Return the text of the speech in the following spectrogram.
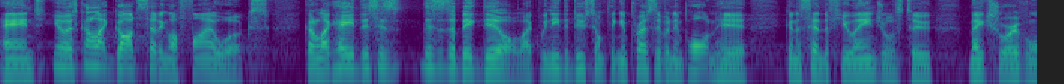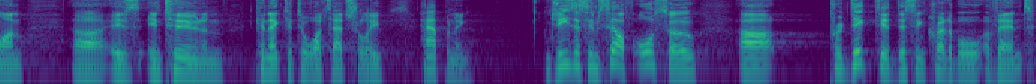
and you know it's kind of like God setting off fireworks. Kind of like, hey, this is this is a big deal. Like we need to do something impressive and important here. Going to send a few angels to make sure everyone uh, is in tune and connected to what's actually happening. Jesus himself also uh, predicted this incredible event,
